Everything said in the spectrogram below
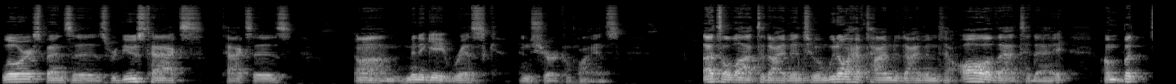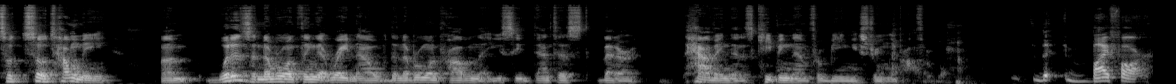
lower expenses, reduce tax taxes, um, mitigate risk, ensure compliance. That's a lot to dive into, and we don't have time to dive into all of that today. Um, but so so tell me, um, what is the number one thing that right now, the number one problem that you see dentists that are having that is keeping them from being extremely profitable? By far,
